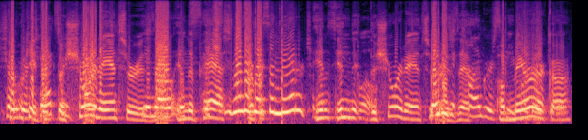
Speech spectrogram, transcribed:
shown Okay, their the, tax the returns. short answer is you know, that in the past. It really doesn't matter to In, in the, people. the short answer Maybe is that Congress people don't America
